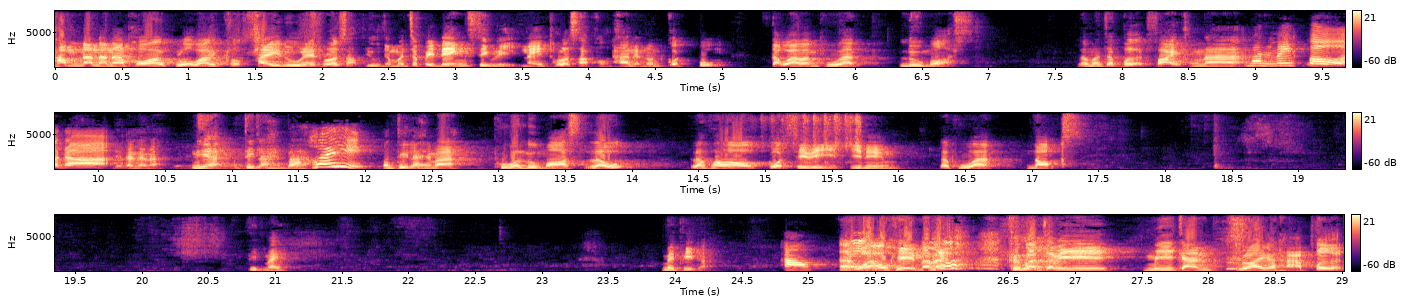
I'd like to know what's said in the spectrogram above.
คำนั้นนะนะเพราะว่ากลัวว่าใครดูในโทรศัพท์อยู่เดี๋ยวมันจะไปเด้งซีรีในโทรศัพท์ของท่านเนี่ยนนท์กดปุ่ม แต่ว่ามันพูดว่า Lumos แล้วมันจะเปิดไฟข้างหน้า มันไม่เปิดอะเดี๋ยวนั้นนะนะเนี่ยมันติดแล้วเห็นปะเฮ้ยมันติดแล้วเห็นปะพูดว่า Lumos แล้ว แล้วพอกดซีรีอีกทีหนึ่งแล้วพูดว่า Nox ปิดไหม ไม่ปิดอะเอาแต่ว่าโอเคนั่นแหละ คือมันจะมีมีการไล่คาถาเปิด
